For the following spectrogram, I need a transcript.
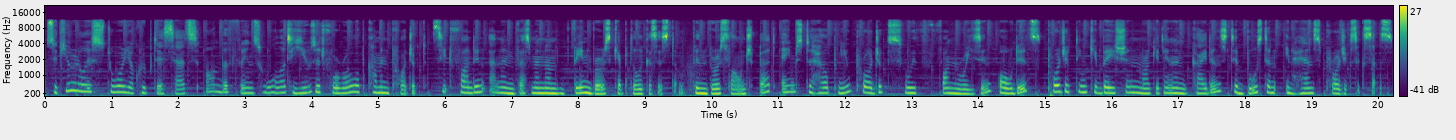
Securely store your crypto assets on the Fins wallet use it for all upcoming projects, seed funding and investment on Finverse capital ecosystem. Finverse Launchpad aims to help new projects with fundraising, audits, project incubation, marketing and guidance to boost and enhance project success.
